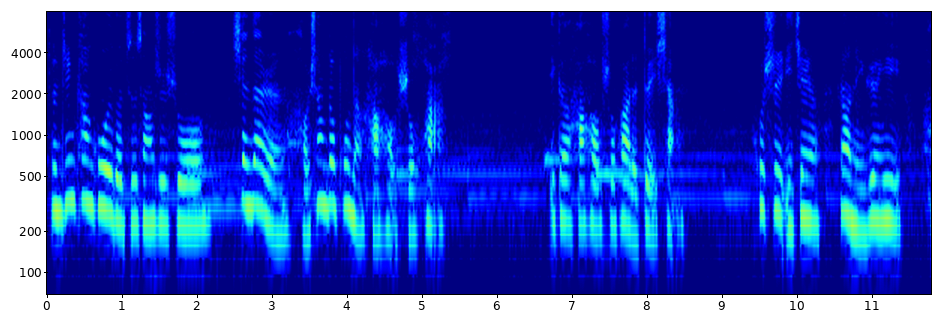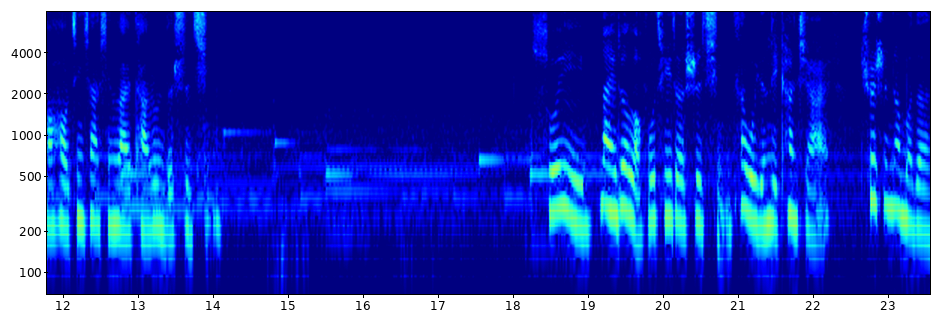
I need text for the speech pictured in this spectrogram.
曾经看过一个智商是说，现代人好像都不能好好说话。一个好好说话的对象，或是一件让你愿意好好静下心来谈论的事情。所以那一对老夫妻的事情，在我眼里看起来。却是那么的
